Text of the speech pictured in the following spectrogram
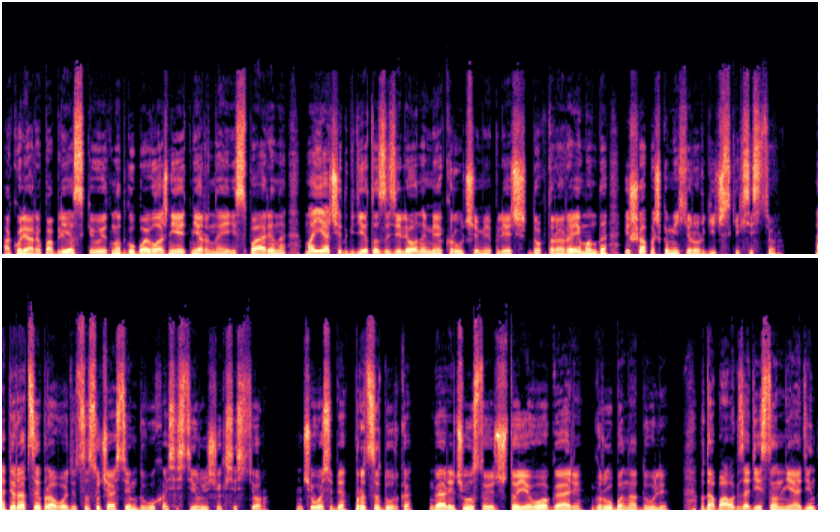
Окуляры поблескивают, над губой влажнеет нервная испарина, маячит где-то за зелеными кручами плеч доктора Реймонда и шапочками хирургических сестер. Операция проводится с участием двух ассистирующих сестер. Ничего себе, процедурка. Гарри чувствует, что его, Гарри, грубо надули. Вдобавок задействован не один,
